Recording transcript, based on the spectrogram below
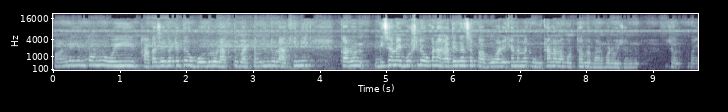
পারলে কিন্তু আমি ওই ফাঁকা জায়গাটাতেও বইগুলো রাখতে পারতাম, কিন্তু রাখিনি। কারণ বিছানায় বসলে ওখানে হাতের কাছে পাবো, আর এখানে আমাকে উঠানামা করতে হবে বারবার ওই জন্য। চলো বাই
